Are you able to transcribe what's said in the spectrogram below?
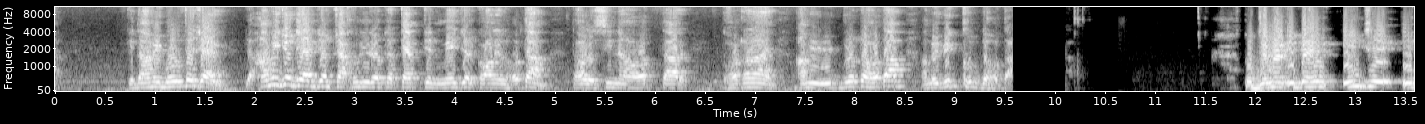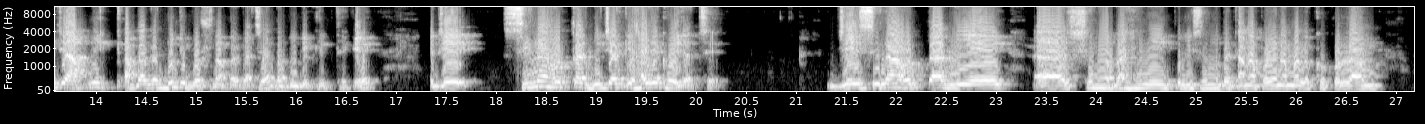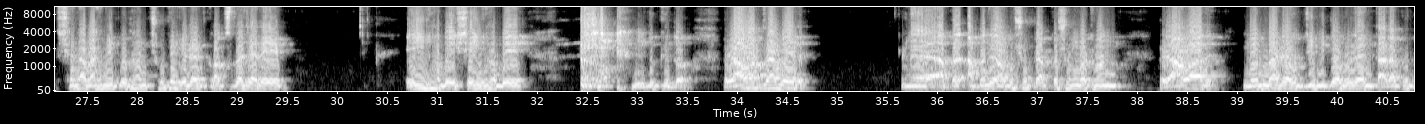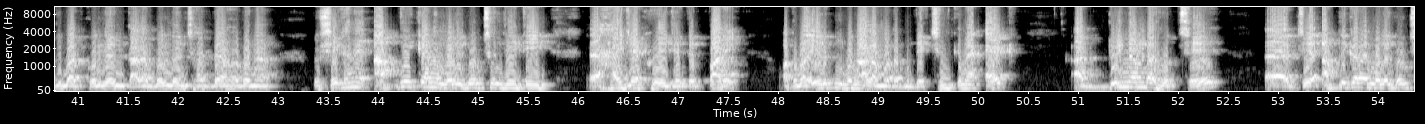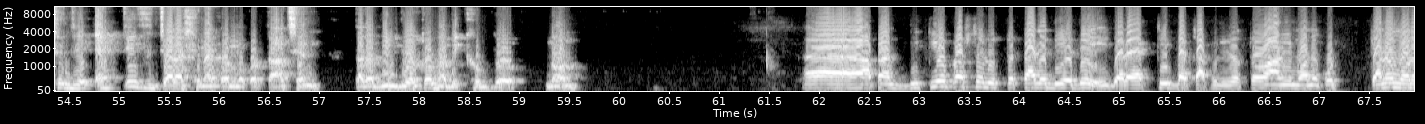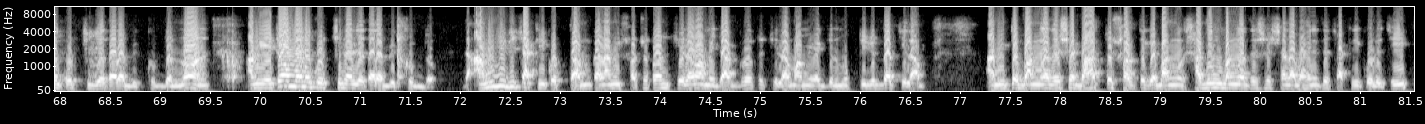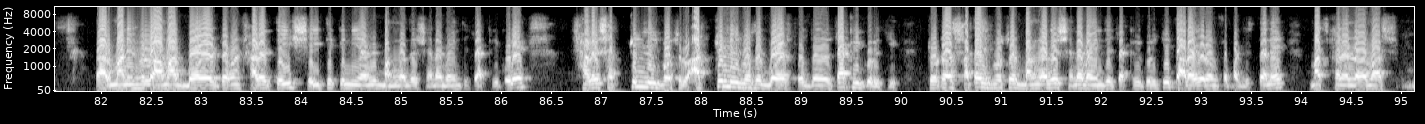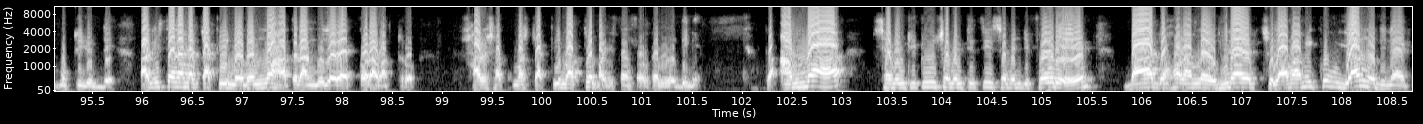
কিন্তু আমি বলতে চাই যে আমি যদি একজন চাকুরিরত ক্যাপ্টেন মেজর কর্নেল হতাম তাহলে সিনহা হত্যার ঘটনায় আমি বিব্রত হতাম আমি বিক্ষুব্ধ হতাম। তো জেনারেল ইব্রাহিম এই যে এই যে আপনি আপনাকে দুটি প্রশ্ন আপনার কাছে আপনার দুটি ক্লিপ থেকে যে সিনা হত্যার বিচার কি হাইজ্যাক হয়ে যাচ্ছে? যে সিনা হত্যা নিয়ে সেনাবাহিনী পুলিশের মধ্যে টানা পড়েন আমরা লক্ষ্য করলাম সেনাবাহিনী প্রধান ছুটে গেলেন কক্সবাজারে। এই হবে, সেই হবে। দুঃখিত। রাওয়া ক্লাবের আপনাদের অবসরপ্রাপ্ত সংগঠন রাওয়ার মেম্বাররা উজ্জীবিত হলেন, তারা প্রতিবাদ করলেন, তারা বললেন, ছাড় দেওয়া হবে না। তো সেখানে আপনি কেন মনে করছেন যে এটি হাইজ্যাক হয়ে যেতে পারে? অথবা এরকম কোন আলামত আপনি দেখছেন কিনা? এক, আর দুই নাম্বার হচ্ছে যে আপনি কেন মনে করছেন যে অ্যাক্টিভ যারা সেনা কর্মকর্তা আছেন তারা বিব্রত বা বিক্ষুব্ধ নন। আপনার দ্বিতীয় প্রশ্নের উত্তরটা আগে দিয়ে দেই, যারা অ্যাক্টিভ বা চাকুরিরত, আমি মনে কর, কেন মনে করছি যে তারা বিক্ষুব্ধ নন? আমি এটাও মনে করছি না যে তারা বিক্ষুব্ধ। আমি যদি চাকরি করতাম, কারণ আমি সচেতন ছিলাম, আমি জাগ্রত ছিলাম, আমি একজন মুক্তিযোদ্ধা ছিলাম। আমি তো বাংলাদেশে বাহাত্তর সাল থেকে বাংলা, স্বাধীন বাংলাদেশের সেনাবাহিনীতে চাকরি করেছি। তার মানে হলো, আমার বয়স যখন সাড়ে তেইশ, সেই থেকে নিয়ে আমি বাংলাদেশ সেনাবাহিনীতে চাকরি করে সাড়ে সাতচল্লিশ বছর, আটচল্লিশ বছর বয়স পর্যন্ত চাকরি করেছি। টোটাল সাতাইশ বছর বাংলাদেশ সেনাবাহিনীতে চাকরি করেছি, তার আগের অংশ পাকিস্তানে, মাঝখানে নয় মাস মুক্তিযুদ্ধে। পাকিস্তানে আমার চাকরি নগণ্য, হাতের আঙ্গুলের এক করা মাত্র। সাড়ে সাত মাস চাকরি মাত্র পাকিস্তান সরকারের অধীনে। তো আমরা seventy two seventy three seventy ফোরে বা যখন আমরা অধিনায়ক ছিলাম, আমি খুব ইয়াং অধিনায়ক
